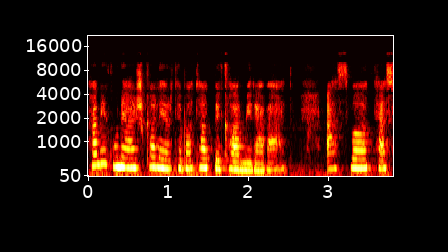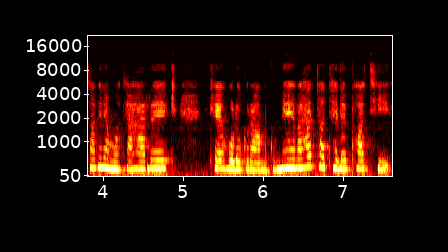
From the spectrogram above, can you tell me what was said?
همه گونه اشکال ارتباطات به کار می رود. اسوات، تصاویر متحرک که هولوگرام گونه و حتی تلپاتی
